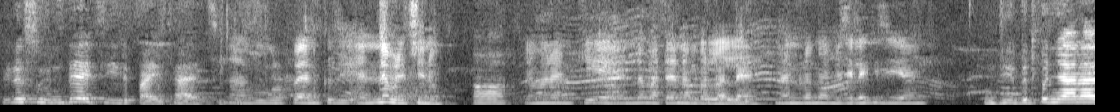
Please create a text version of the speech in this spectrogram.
പിന്നെ പൈസ എനിക്ക് എന്നെ വിളിച്ചിനു. എനിക്ക് എന്റെ മറ്റേ നമ്പറിലല്ലേ? നമ്മുടെ നബിജിലേക്ക് ചെയ്യാൻ. ഇതിപ്പോ ഞാൻ ആ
